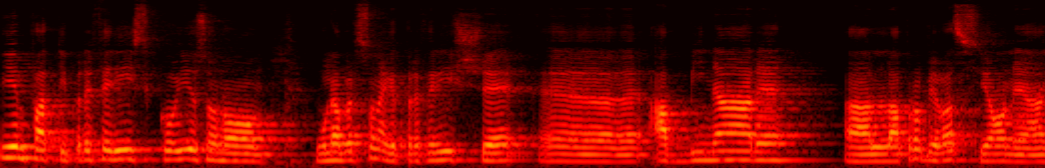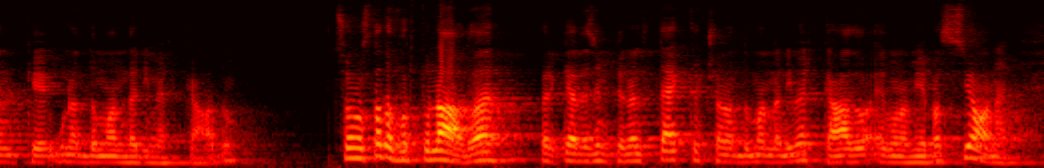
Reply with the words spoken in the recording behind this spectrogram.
Io infatti preferisco, io sono una persona che preferisce eh, abbinare alla propria passione anche una domanda di mercato. Sono stato fortunato, eh, perché ad esempio nel tech c'è una domanda di mercato, è una mia passione.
